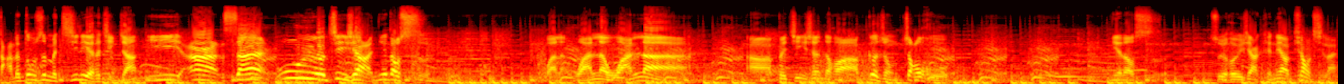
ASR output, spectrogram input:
打的都这么激烈和紧张，一二三，哦哟，这下捏到死，完了完了完了，啊，被近身的话，各种招呼，捏到死，最后一下肯定要跳起来，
